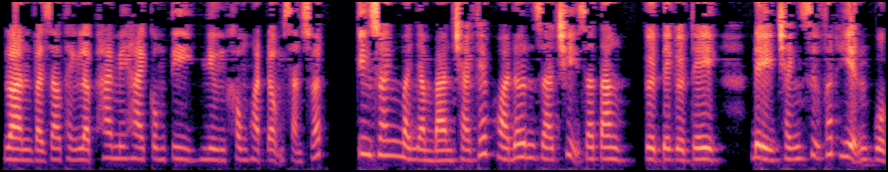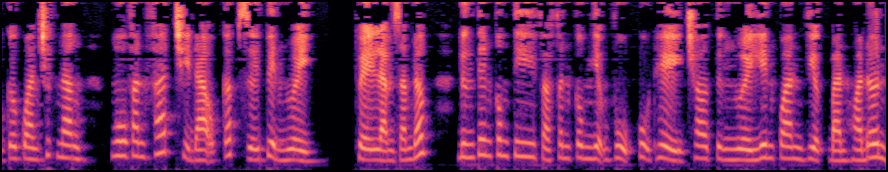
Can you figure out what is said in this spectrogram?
Loan và Giao thành lập 22 công ty nhưng không hoạt động sản xuất, kinh doanh mà nhằm bán trái phép hóa đơn giá trị gia tăng, GTGT, để tránh sự phát hiện của cơ quan chức năng, Ngô Văn Phát chỉ đạo cấp dưới tuyển người, thuê làm giám đốc, đứng tên công ty và phân công nhiệm vụ cụ thể cho từng người liên quan việc bán hóa đơn,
